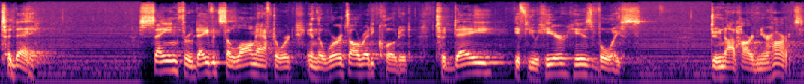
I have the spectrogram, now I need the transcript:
today, saying through David so long afterward, in the words already quoted, Today, if you hear his voice, do not harden your hearts.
